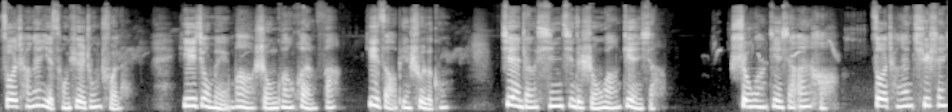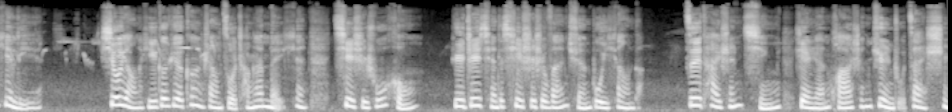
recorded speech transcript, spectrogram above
左长安也从月中出来，依旧美貌，容光焕发，一早便入了宫。见着了新晋的荣王殿下，荣王殿下安好。左长安屈身一礼，休养了一个月，更让左长安美艳，气势如虹，与之前的气势是完全不一样的，姿态神情，俨然华生郡主在世。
